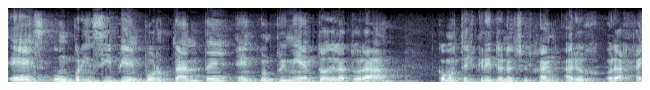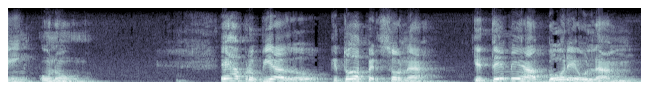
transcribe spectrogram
es un principio importante en cumplimiento de la Torá, como está escrito en el Shulchan Aruch Orahaim 1.1. Es apropiado que toda persona que teme a Boreolam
